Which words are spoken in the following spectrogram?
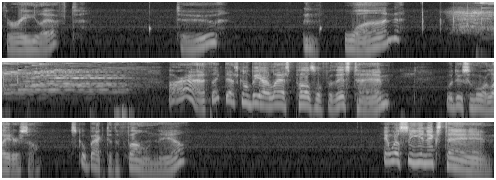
Three left. Two. One. Alright, I think that's going to be our last puzzle for this time. We'll do some more later, so let's go back to the phone now. And we'll see you next time.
